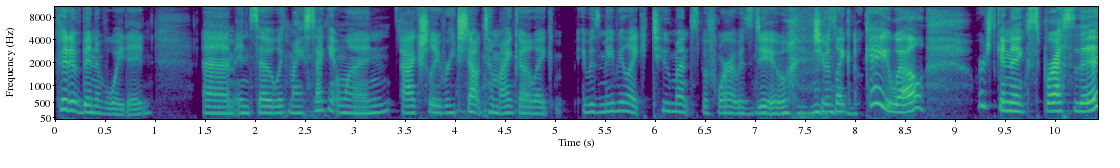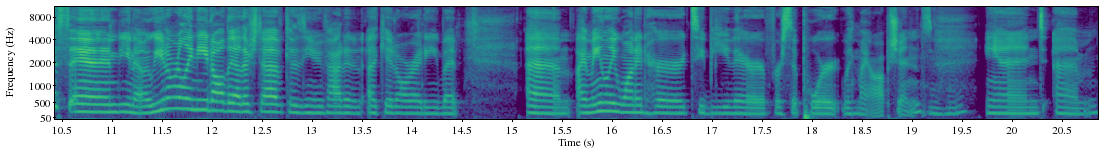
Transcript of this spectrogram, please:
could have been avoided. Um, and so with my second one, I actually reached out to Micah like it was maybe like two months before I was due. she was like, "Okay, well, we're just gonna express this, and you know, you don't really need all the other stuff because you've had a, kid already, but." Um, I mainly wanted her to be there for support with my options. Mhm. And um,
